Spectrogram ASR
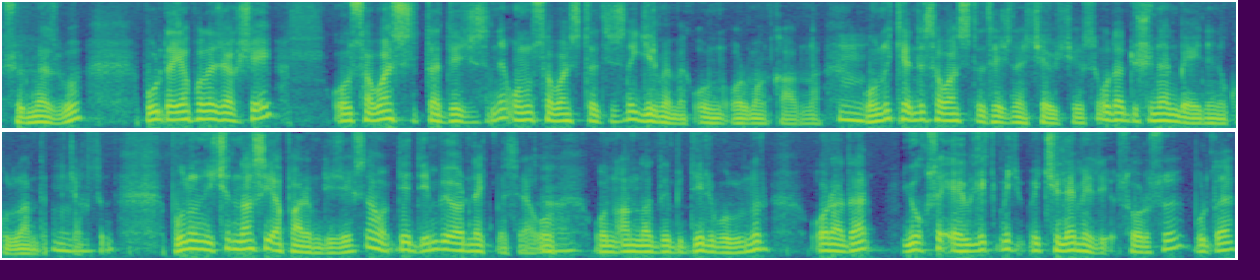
sürmez bu. Burada yapılacak şey o savaş stratejisine, onun savaş stratejisine girmemek onun orman kanununa. Onu kendi savaş stratejine çevireceksin. O da düşünen beynini kullandıracaksın. Bunun için nasıl yaparım diyeceksin ama dediğim bir örnek mesela. O onun anladığı bir dil bulunur. Orada yoksa evlilik mi, mi çile mi sorusu burada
